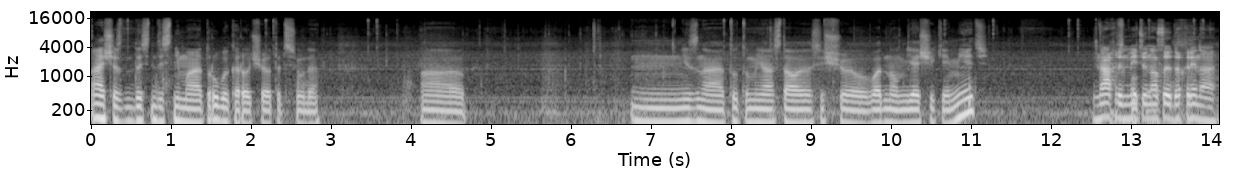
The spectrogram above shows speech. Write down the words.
А, сейчас дос доснимаю трубы, короче, вот отсюда. А, не знаю, тут у меня осталось еще в одном ящике медь. Нахрен Сколько? медь у нас и до хрена.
